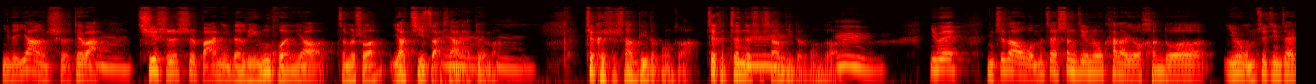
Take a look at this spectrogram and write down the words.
你的样式，对吧？嗯，其实是把你的灵魂要怎么说，要记载下来，对吗？嗯，这可是上帝的工作，这可真的是上帝的工作。嗯，因为你知道我们在圣经中看到有很多，因为我们最近在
